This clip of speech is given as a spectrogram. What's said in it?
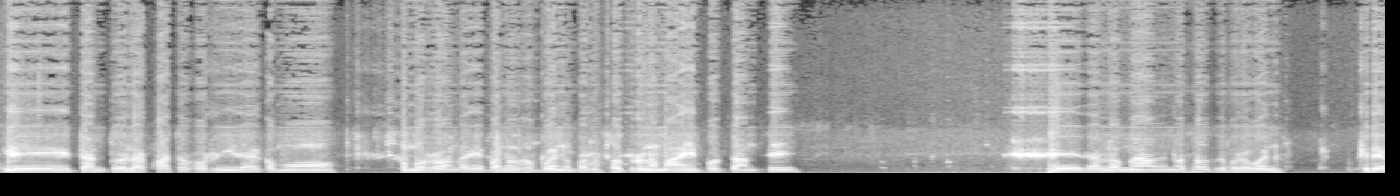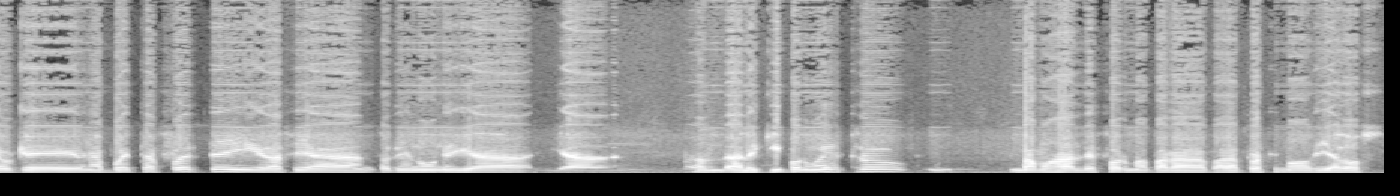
que tanto las cuatro corridas como, como ronda, que para nosotros, bueno, para nosotros lo más importante es dar lo mejor de nosotros, pero bueno, creo que una apuesta fuerte y gracias a Antonio Núñez y, al, equipo nuestro vamos a darle forma para, para el próximo día 2.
